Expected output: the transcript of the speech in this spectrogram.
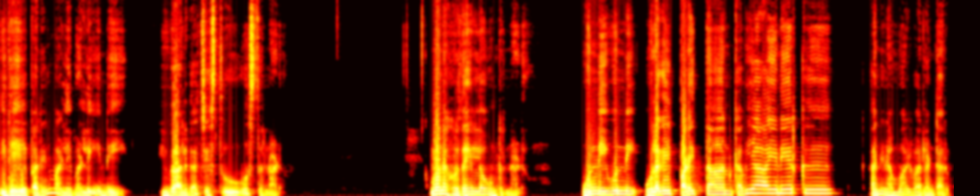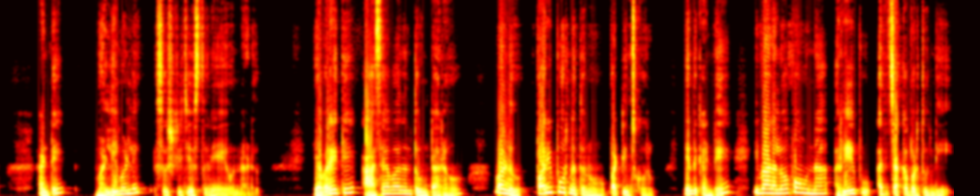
ఇదే పనిని మళ్ళీ మళ్ళీ ఇన్ని యుగాలుగా చేస్తూ వస్తున్నాడు. మన హృదయంలో ఉంటున్నాడు. ఉన్ని ఉన్ని ఉలగై పడైత్తాన్ కవియాయనేర్కు అని నమ్మాళ్ళ వాళ్ళు అంటారు అంటే మళ్ళీ మళ్ళీ సృష్టి చేస్తూనే ఉన్నాడు. ఎవరైతే ఆశావాదంతో ఉంటారో వాళ్ళు పరిపూర్ణతను పట్టించుకోరు. ఎందుకంటే ఇవాళ లోపం ఉన్న రేపు అది చక్కబడుతుంది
